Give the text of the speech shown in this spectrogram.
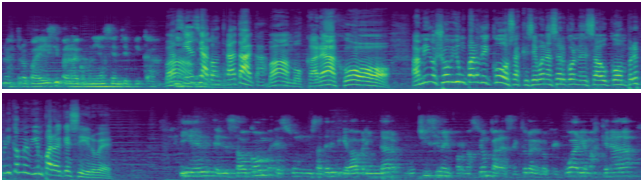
nuestro país y para la comunidad científica. La Vamos. ciencia contraataca. Vamos, carajo. Amigo, yo vi un par de cosas que se van a hacer con el SAOCOM, pero explícame bien para qué sirve. Y el, el SAOCOM es un satélite que va a brindar muchísima información para el sector agropecuario más que nada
